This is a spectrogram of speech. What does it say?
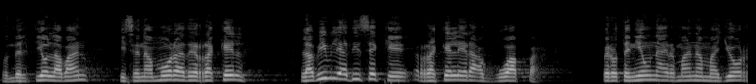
donde el tío Labán, y se enamora de Raquel. La Biblia dice que Raquel era guapa, pero tenía una hermana mayor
